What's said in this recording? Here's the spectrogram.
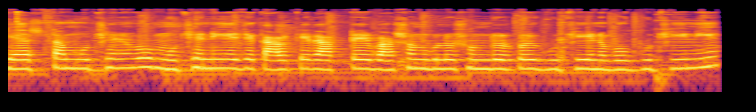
গ্যাসটা মুছে নেব, মুছে নিয়ে যে কালকে রাত্রের বাসনগুলো সুন্দর করে গুছিয়ে নেব, গুছিয়ে নিয়ে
